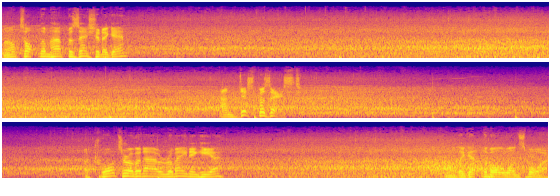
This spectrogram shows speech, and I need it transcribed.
Well, Tottenham have possession again. And dispossessed. A quarter of an hour remaining here. Well, they get the ball once more.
